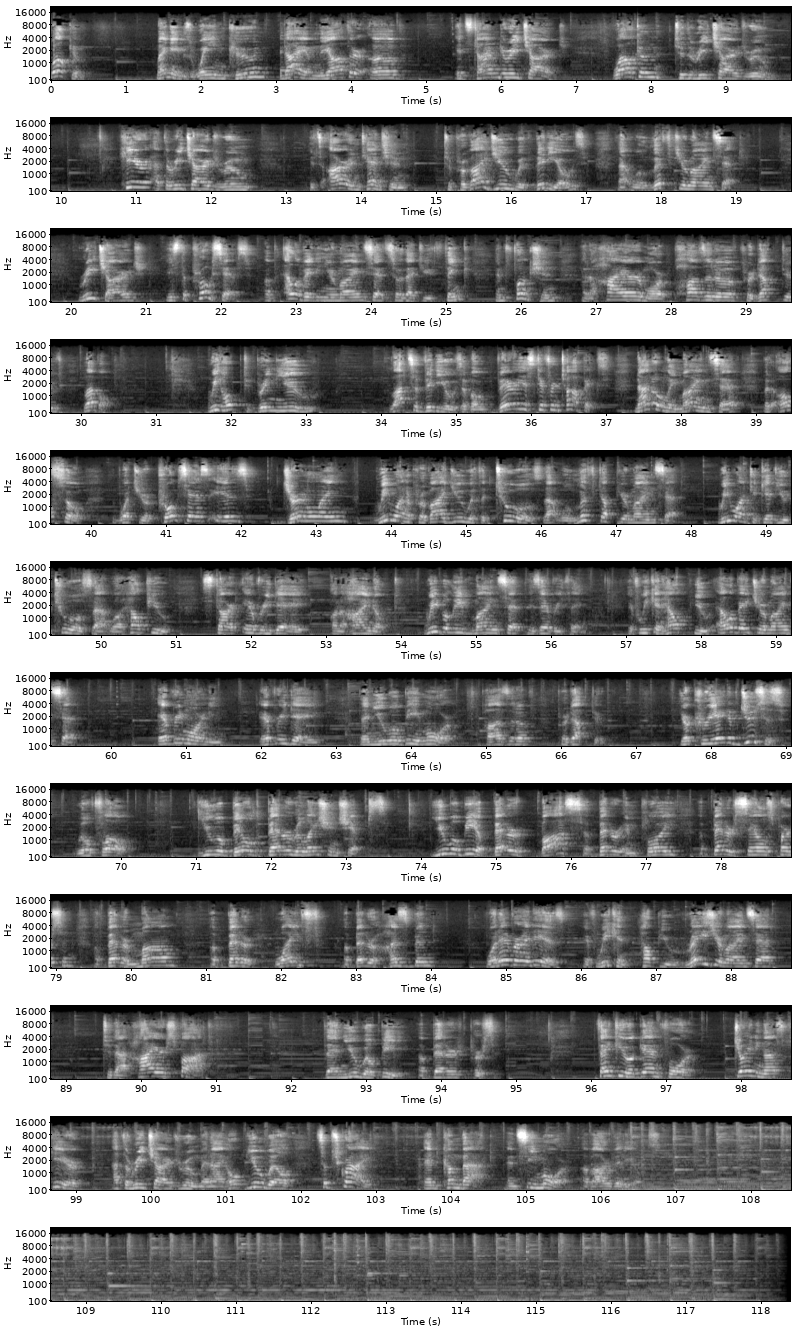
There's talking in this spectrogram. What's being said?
Welcome. My name is Wayne Kuhn and I am the author of It's Time to Recharge. Welcome to the Recharge Room. Here at the Recharge Room, it's our intention to provide you with videos that will lift your mindset. Recharge is the process of elevating your mindset so that you think and function at a higher, more positive, productive level. We hope to bring you lots of videos about various different topics, not only mindset, but also what your process is, journaling. We want to provide you with the tools that will lift up your mindset. We want to give you tools that will help you start every day on a high note. We believe mindset is everything. If we can help you elevate your mindset every morning, every day, then you will be more positive, productive. Your creative juices will flow. You will build better relationships. You will be a better boss, a better employee, a better salesperson, a better mom, a better wife, a better husband. Whatever it is, if we can help you raise your mindset to that higher spot, then you will be a better person. Thank you again for joining us here at the Recharge Room, and I hope you will subscribe and come back and see more of our videos.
